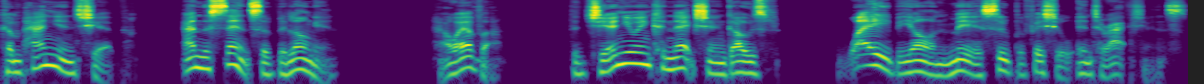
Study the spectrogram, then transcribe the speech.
companionship, and the sense of belonging. However, the genuine connection goes way beyond mere superficial interactions.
